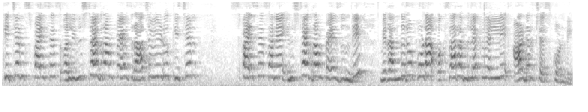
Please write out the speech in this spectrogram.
కిచెన్ స్పైసెస్. వాళ్ళ Instagram page Rachaveedu kitchen spices అనే ఇన్స్టాగ్రామ్ పేజ్ ఉంది. మీరందరూ కూడా ఒకసారి అందులోకి వెళ్ళి ఆర్డర్ చేసుకోండి.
